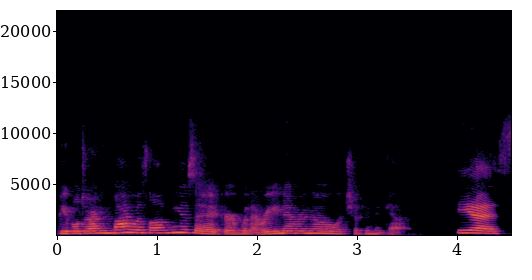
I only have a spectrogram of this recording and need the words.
people driving by with loud music or whatever you never know what you're going to get Yes,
